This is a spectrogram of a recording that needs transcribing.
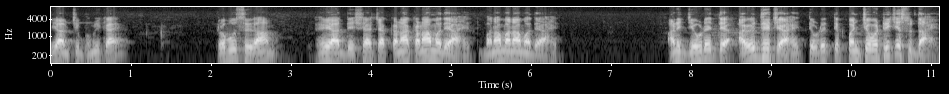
ही आमची भूमिका आहे. प्रभू श्रीराम हे या देशाच्या कणाकणामध्ये आहेत मनामनामध्ये आहेत. आणि जेवढे ते अयोध्येचे आहेत तेवढे ते पंचवटीचे सुद्धा आहेत.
